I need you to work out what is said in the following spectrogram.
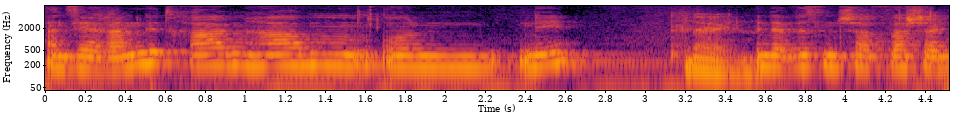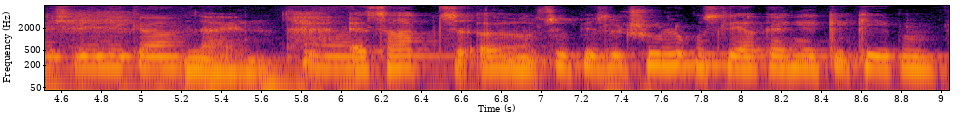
an sie herangetragen haben? Und nee? Nein. In der Wissenschaft wahrscheinlich weniger. Nein. Ja. Es hat äh, so ein bisschen Schulungslehrgänge gegeben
